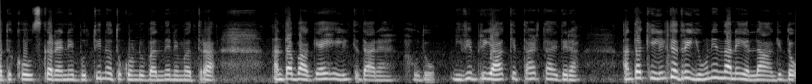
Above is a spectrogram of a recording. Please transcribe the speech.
ಅದಕ್ಕೋಸ್ಕರನೇ ಬುತ್ತಿನ ತಗೊಂಡು ಬಂದೆ ನಿಮ್ಮ ಹತ್ರ ಅಂತ ಭಾಗ್ಯ ಹೇಳ್ತಿದ್ದಾರೆ ಹೌದು, ನೀವಿಬ್ರು ಯಾಕೆ ಕಿತ್ತಾಡ್ತಾ ಇದ್ದೀರಾ? ಅಂತ ಕೇಳ್ತಿದ್ರೆ ಇವನಿಂದಾನೇ ಎಲ್ಲ ಆಗಿದ್ದು.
